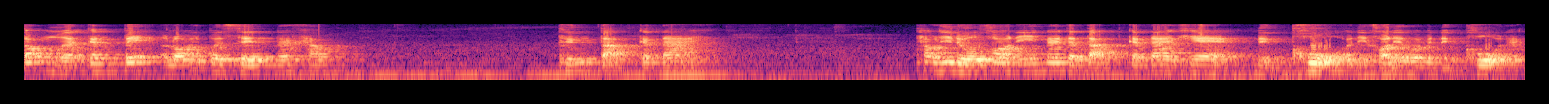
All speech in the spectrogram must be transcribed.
ต้องเหมือนกันเป๊ะร้อยเปอร์เซ็นต์นะครับ ถึงตัดกันได้ เท่าที่ดูข้อนี้น่าจะตัดกันได้แค่หนึ่งคู่ อันนี้ขอเรียกว่าเป็นหนึ่งคู่นะ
